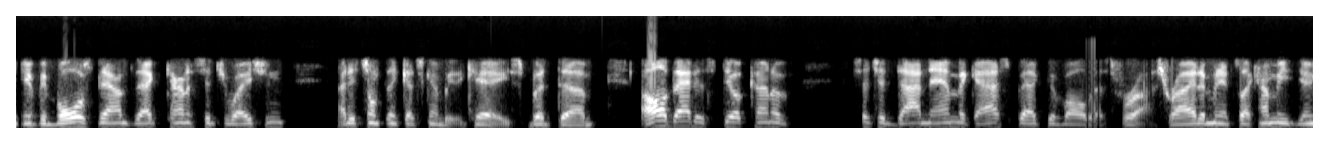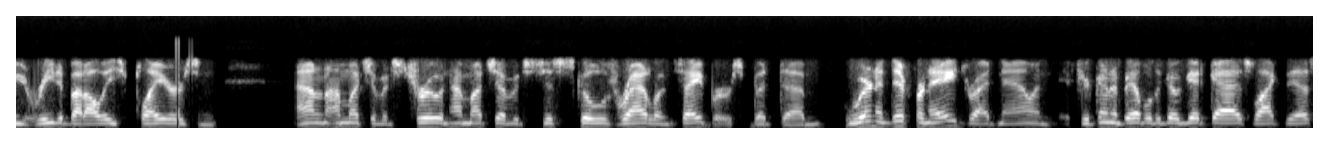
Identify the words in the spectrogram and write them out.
If it boils down to that kind of situation, I just don't think that's going to be the case. But um, all that is still kind of such a dynamic aspect of all this for us, right? I mean, it's like how many you, know, you read about all these players, and I don't know how much of it's true and how much of it's just schools rattling sabers. But um, we're in a different age right now, and if you're going to be able to go get guys like this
